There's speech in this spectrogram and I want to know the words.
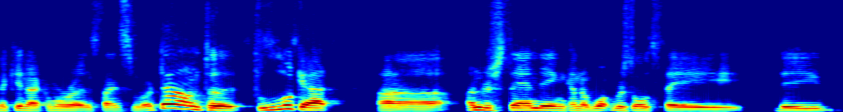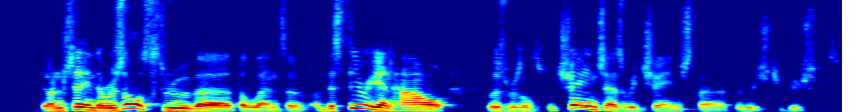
McKay Nakamura and Steinsson wrote down to to look at uh, understanding kind of what results they they understanding the results through the the lens of, of this theory and how those results will change as we change the the redistributions.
